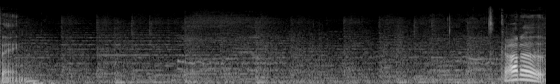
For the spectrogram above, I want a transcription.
thing. It's gotta...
